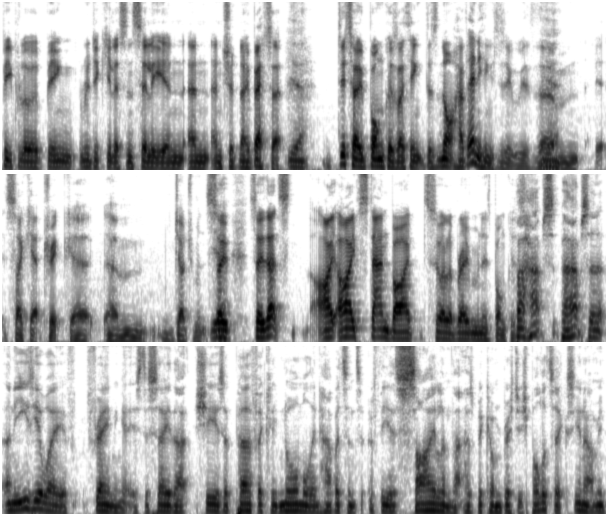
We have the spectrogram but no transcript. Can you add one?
people who are being ridiculous and silly and, and, and should know better. Yeah. Ditto bonkers, I think, does not have anything to do with Yeah. um, psychiatric uh, um, judgments. So Yeah. so that's I, I stand by Suella Braverman as bonkers. Perhaps, perhaps a, an easier way of framing it is to say that she is a perfectly normal inhabitant of the asylum that has become British politics. You know, I mean,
